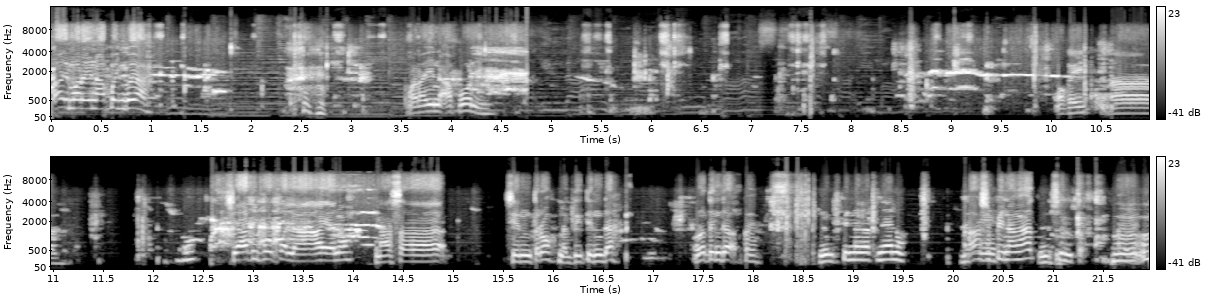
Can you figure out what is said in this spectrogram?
Ay, maray na apon, kuya. maray na apon. Okay. ah si ate po pala ay ano, nasa sentro, nagtitinda. Ano tinda kayo? Yung pinangat niya, no? Ah, sa pinangat. Oo.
